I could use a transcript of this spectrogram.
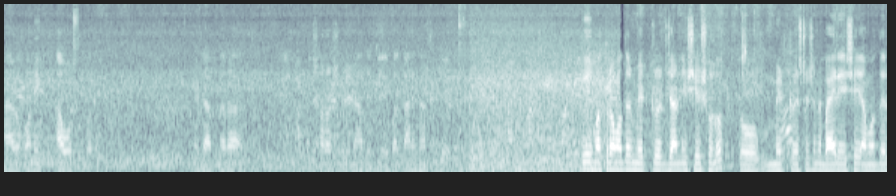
আর অনেক আওয়াজ করে। এটা আপনারা সরাসরি না দেখলে বা কানে না শুনলে এইমাত্র আমাদের মেট্রোর জার্নি শেষ হলো। তো মেট্রো স্টেশনের বাইরে এসে আমাদের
